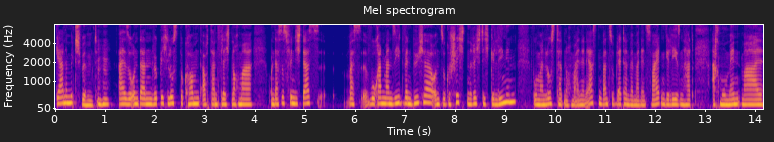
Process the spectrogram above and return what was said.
gerne mitschwimmt. Mhm. Also und dann wirklich Lust bekommt, auch dann vielleicht nochmal, und das ist, finde ich, das, was, woran man sieht, wenn Bücher und so Geschichten richtig gelingen, wo man Lust hat, nochmal in den ersten Band zu blättern, wenn man den zweiten gelesen hat. Ach, Moment mal,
